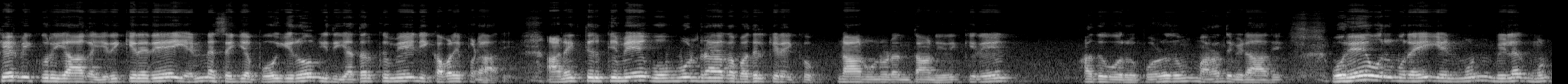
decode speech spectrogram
கேள்விக்குறியாக இருக்கிறதே என்ன செய்ய போகிறோம்? இது எதற்குமே நீ கவலைப்படாதே. அனைத்திற்குமே ஒவ்வொன்றாக பதில் கிடைக்கும். நான் உன்னுடன் தான் இருக்கிறேன். அது ஒரு பொழுதும் மறந்து விடாது. ஒரே ஒரு முறை என் முன் வில முன்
